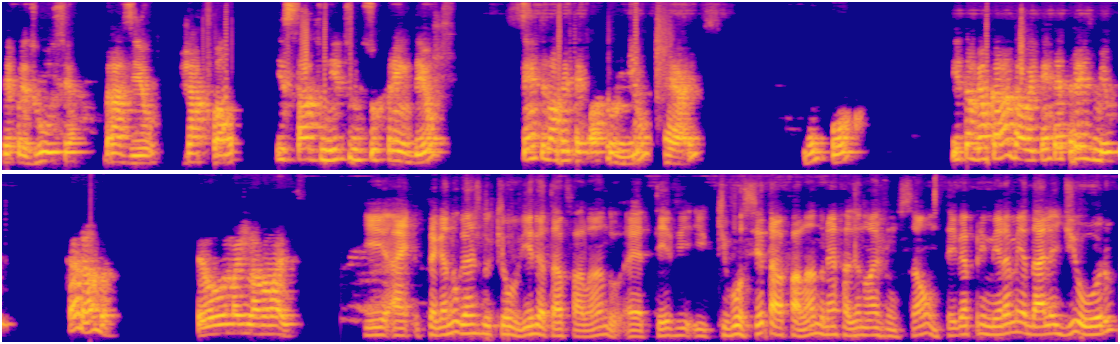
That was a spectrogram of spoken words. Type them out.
depois Rússia, Brasil, Japão, Estados Unidos me surpreendeu, 194 mil reais, muito pouco, e também o Canadá, 83 mil. Caramba, eu imaginava mais. E aí, pegando o gancho do que o Virga estava falando, é, teve e que você estava falando, né, fazendo uma junção, teve a primeira medalha de ouro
